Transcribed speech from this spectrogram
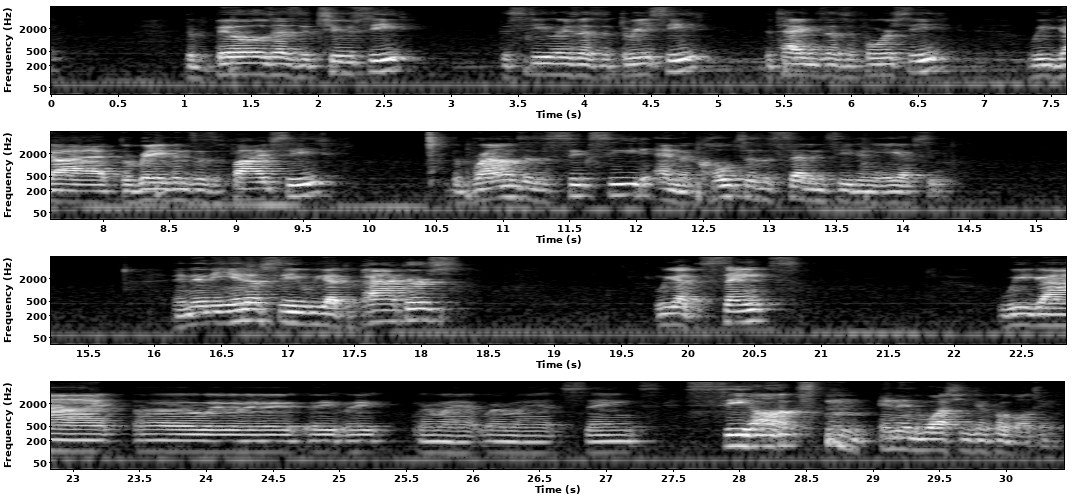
the Bills as the two seed, the Steelers as the three seed, the Titans as the four seed. We got the Ravens as the five seed, the Browns as a six seed, and the Colts as a seven seed in the AFC. And then the NFC, we got the Packers, we got the Saints, we got uh, wait, wait, wait, wait, wait, where am I at? Saints, Seahawks, and then the Washington football team.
